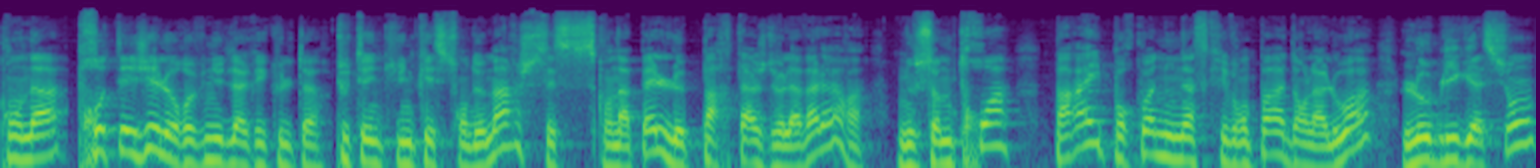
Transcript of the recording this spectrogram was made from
qu'on a protégé le revenu de l'agriculteur. Tout est une question de marge, c'est ce qu'on appelle le partage de la valeur. Nous sommes trois. Pareil, pourquoi nous n'inscrivons pas dans la loi l'obligation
